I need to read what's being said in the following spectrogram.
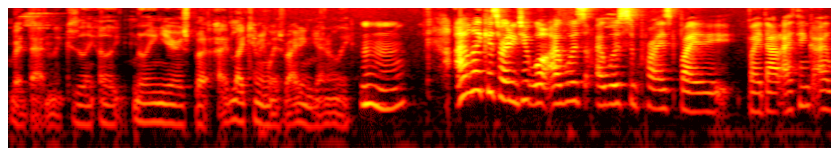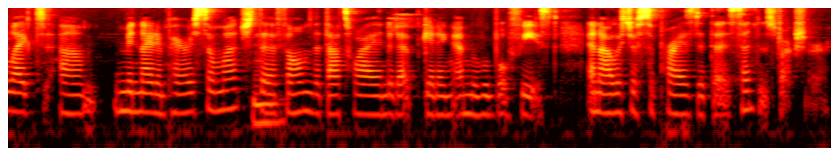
read that in a gazillion, a million years, but I like Hemingway's writing generally. I like his writing too. Well, I was I was surprised by by that. I think I liked um, Midnight in Paris so much, the film, that that's why I ended up getting a movable feast. And I was just surprised at the sentence structure.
